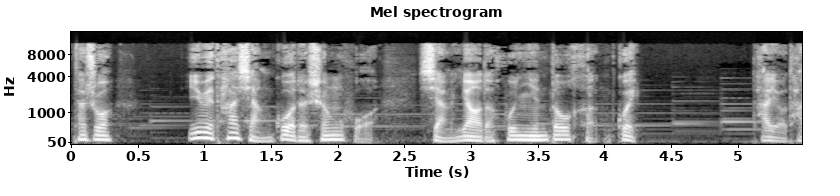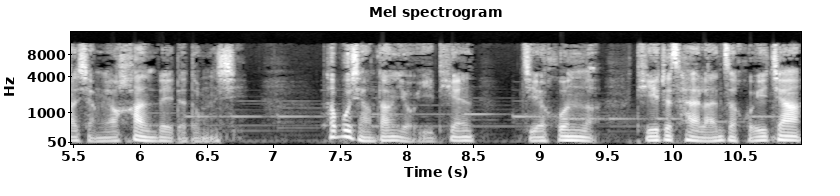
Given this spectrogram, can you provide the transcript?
他说，因为他想过的生活，想要的婚姻都很贵，他有他想要捍卫的东西，他不想当有一天结婚了，提着菜篮子回家，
